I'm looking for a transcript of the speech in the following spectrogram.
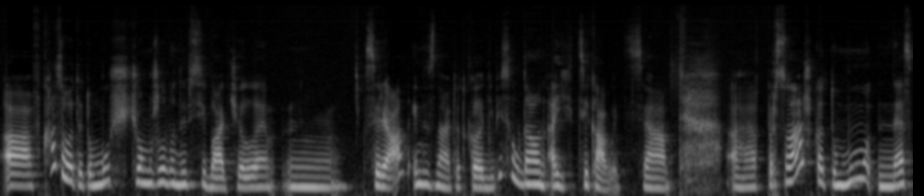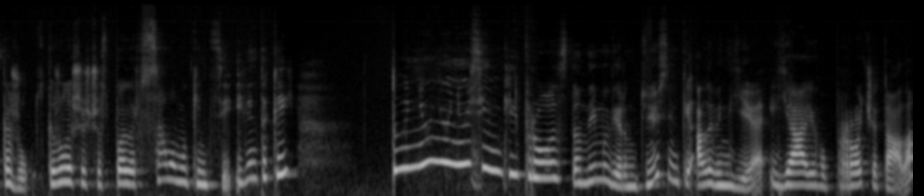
а, вказувати, тому що, можливо, не всі бачили м, серіал, і не знаю, тут Леді Віселдаун, а їх цікавить ця е, персонажка, тому не скажу. Скажу лише, що спойлер в самому кінці. І він такий. Тунюнюсінький просто, неймовірно тунюсінький, але він є. Я його прочитала,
